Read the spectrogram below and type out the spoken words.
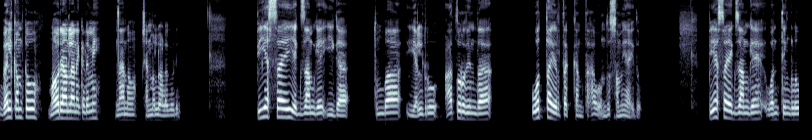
Welcome to Maurya online academy ನಾನು ಚನ್ಮಲ್ಲು ಹಳಗೋಡಿ ಪಿ ಎಸ್ ಐ ಎಕ್ಸಾಮ್ಗೆ ಈಗ ತುಂಬ ಎಲ್ಲರೂ ಆತುರದಿಂದ ಓದ್ತಾ ಇರತಕ್ಕಂತಹ ಒಂದು ಸಮಯ ಇದು. ಪಿ ಎಸ್ ಐ ಎಕ್ಸಾಮ್ಗೆ ಒಂದು ತಿಂಗಳು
